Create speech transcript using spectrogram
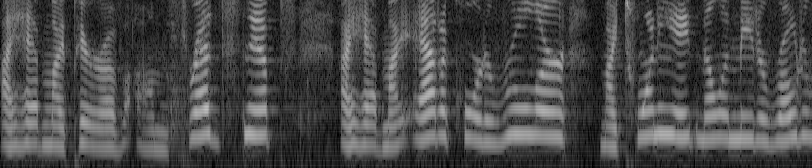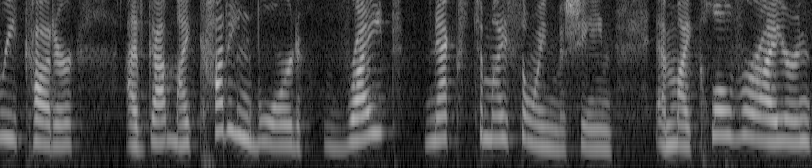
I have my pair of um, thread snips. I have my add a quarter ruler, my 28 millimeter rotary cutter. I've got my cutting board right next to my sewing machine, and my clover iron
